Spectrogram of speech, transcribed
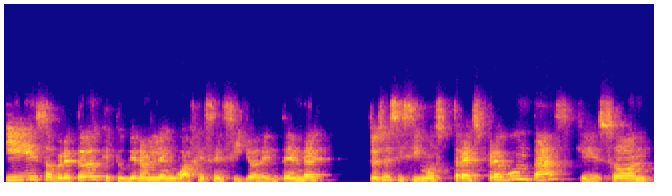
y sobre todo que tuviera un lenguaje sencillo de entender. Entonces hicimos tres preguntas que son,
